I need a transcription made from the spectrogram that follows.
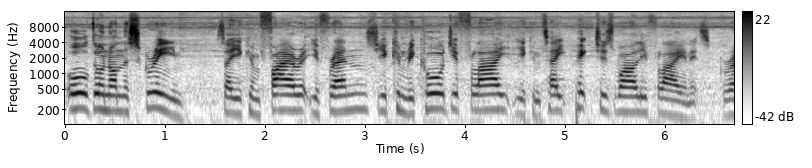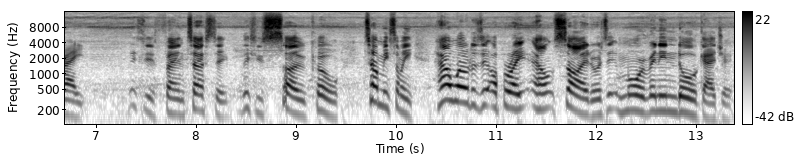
all done on the screen. So you can fire at your friends, you can record your flight, you can take pictures while you're flying. It's great. This is fantastic. This is so cool. Tell me something. How well does it operate outside, or is it more of an indoor gadget?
